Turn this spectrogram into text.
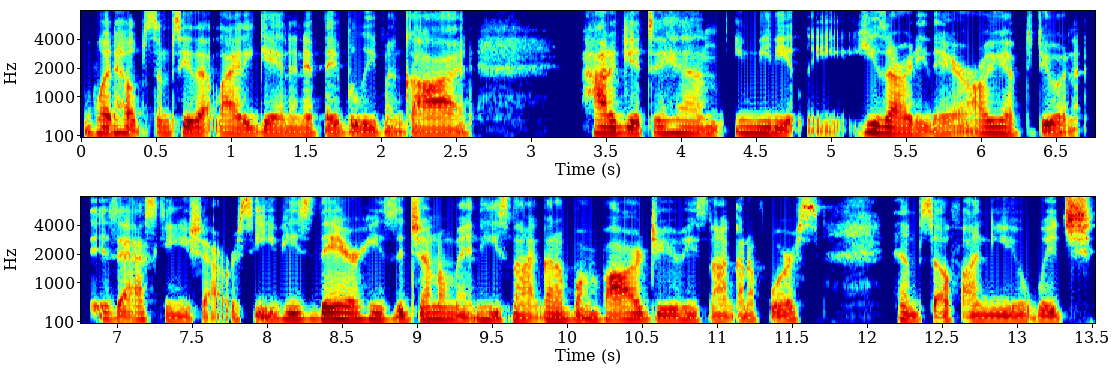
what helps them see that light again. And if they believe in God, how to get to him immediately. He's already there. All you have to do is asking, you shall receive. He's there. He's a gentleman. He's not going to bombard you. He's not going to force himself on you, which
